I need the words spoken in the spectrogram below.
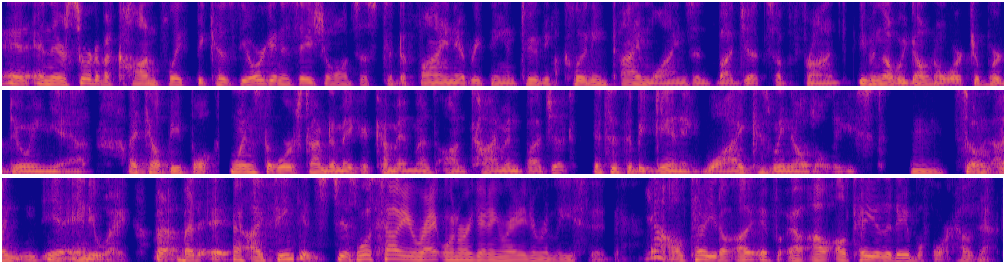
and, and there's sort of a conflict because the organization wants us to define everything, including timelines and budgets up front, even though we don't know what we're doing yet. I tell people, when's the worst time to make a commitment on time and budget, it's at the beginning. Why? Because we know the least. Mm. So I, yeah, anyway, but but I think it's just. we'll tell you right when we're getting ready to release it. Yeah, I'll tell you. If I'll, I'll tell you the day before. How's that?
